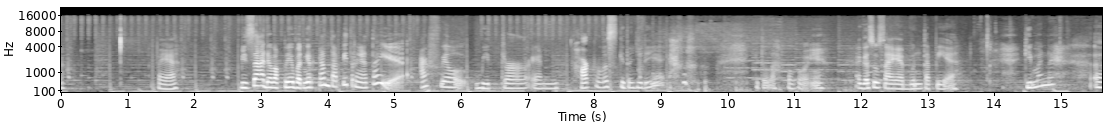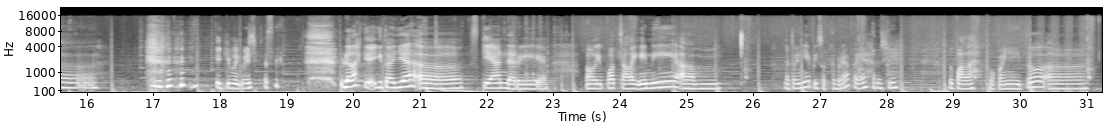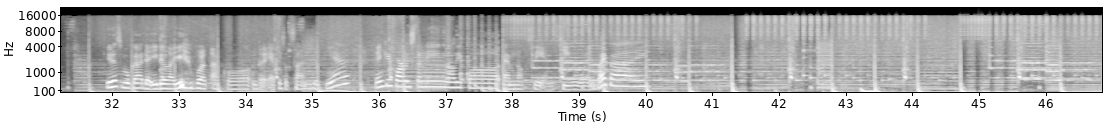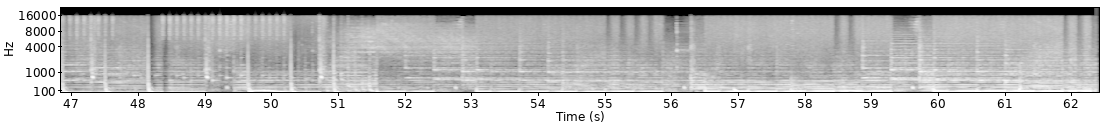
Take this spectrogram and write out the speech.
apa ya bisa ada waktunya buat ngerekam tapi ternyata ya I feel bitter and heartless gitu jadinya. Gitulah pokoknya. Agak susah ya bun tapi ya. Gimana? Uh, kayak gimana gimana sih udahlah kayak gitu aja. Uh, sekian dari Lollipop kali ini. Um, nggak tahu ini episode keberapa ya harusnya. Lupa lah pokoknya itu. Uh, jadi semoga ada ide lagi buat aku untuk episode selanjutnya. Thank you for listening, Lollipop. I'm Noxy and see you and bye-bye.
